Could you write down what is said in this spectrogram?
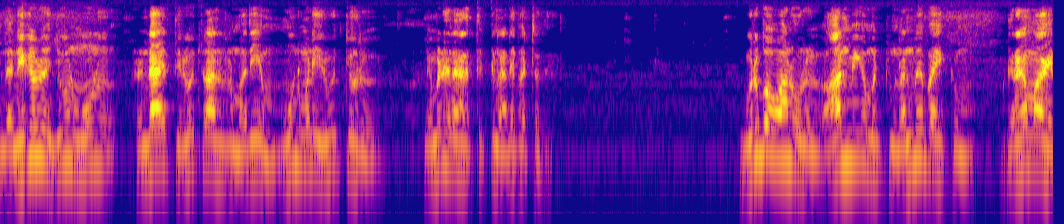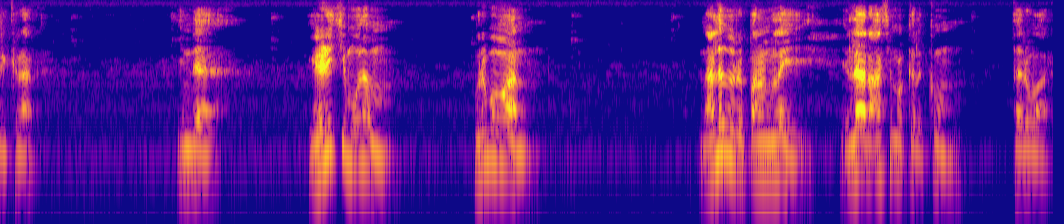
அந்த நிகழ்வு ஜூன் மூணு ரெண்டாயிரத்தி இருபத்தி நாலு மதியம் மூணு மணி இருபத்தி ஒரு நிமிட நேரத்துக்கு நடைபெற்றது. குரு பகவான் ஒரு ஆன்மீக மற்றும் நன்மை பயக்கும் கிரகமாக இருக்கிறார். இந்த எழுச்சி மூலம் குரு பகவான் நல்லதொரு பலன்களை எல்லா ராசி மக்களுக்கும் தருவார்.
